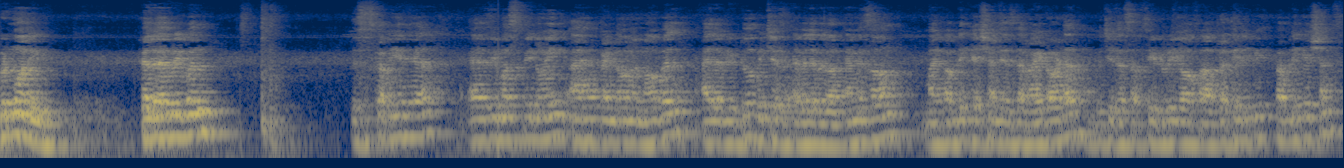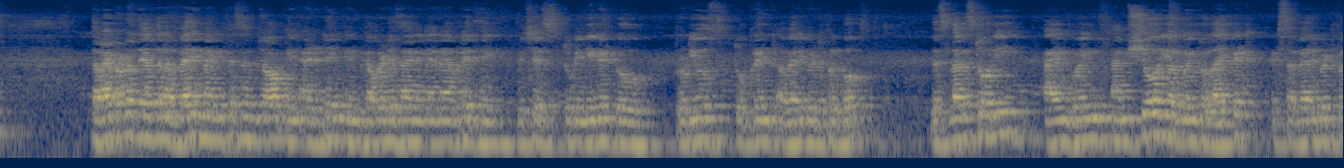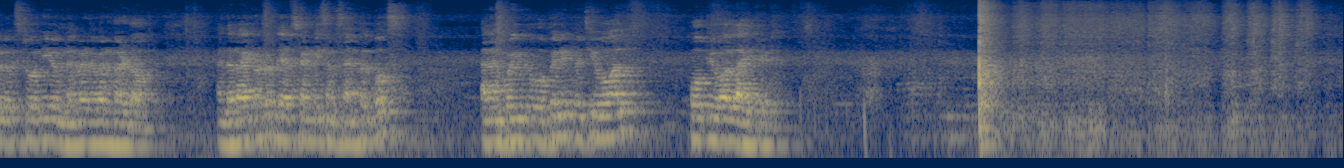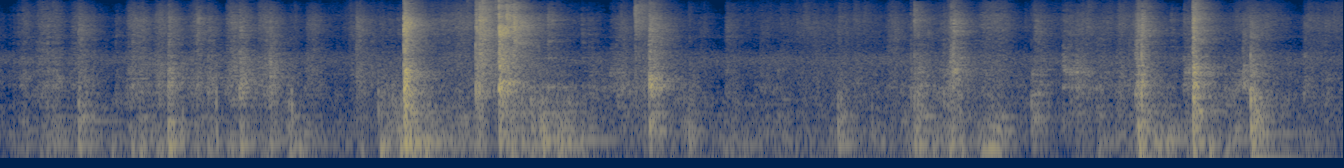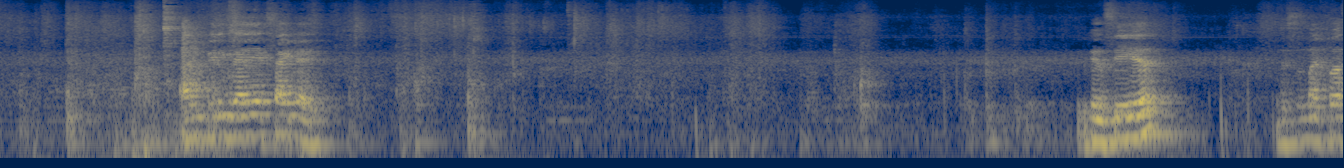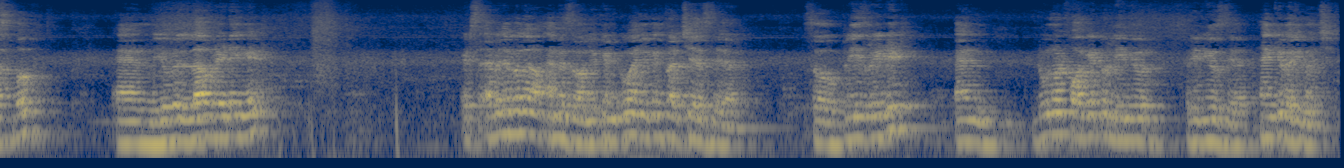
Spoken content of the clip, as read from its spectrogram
Good morning. Hello everyone. This is Kabeer here. As you must be knowing, I have penned down a novel, I Love You Too, which is available on Amazon. My publication is The Write Order, which is a subsidiary of uh, Pratilipi Publications. The Write Order, they have done a very magnificent job in editing, in cover design, and in everything which is to be needed to produce, to print a very beautiful book. This love story, I am going, I'm sure you are going to like it. It's a very beautiful love story you've never ever heard of. And the Write Order, they have sent me some sample books, and I'm going to open it with you all. Hope you all like it. I'm feeling very excited. You can see here, this is my first book, and you will love reading it. It's available on Amazon. You can go and you can purchase there. So please read it and do not forget to leave your reviews there. Thank you very much.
